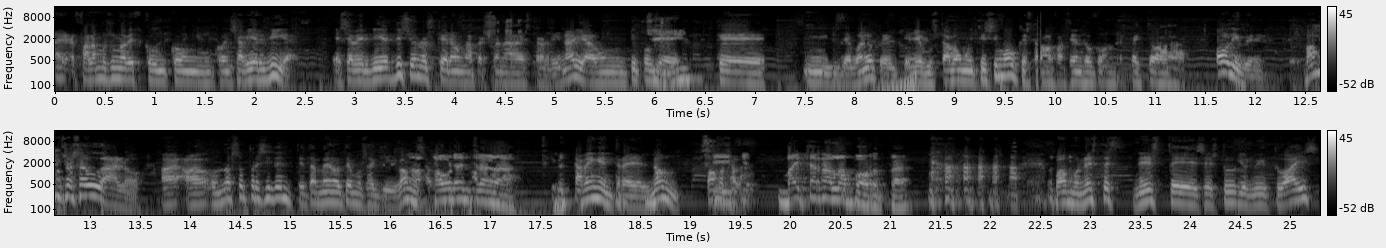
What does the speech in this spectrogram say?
eh, falamos unha vez con, con, con Xavier Díaz, e Xavier Díaz dixonos que era unha persona extraordinaria, un tipo sí. que, mm, que de, bueno, que, que lle gustaba muitísimo o que estaba facendo con respecto a Oliver. Vamos a saudalo. A, a, o noso presidente tamén o temos aquí. Vamos a, a Ahora entrará. Tamén entra el, non? Vamos sí, a ver vai cerrar a porta. Vamos, nestes, nestes estudios virtuais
